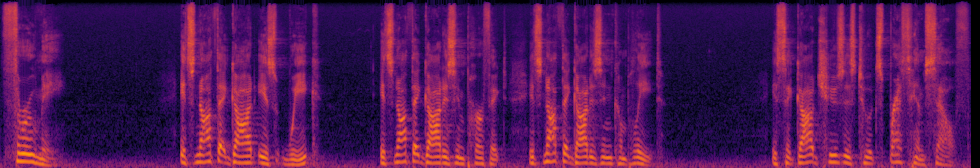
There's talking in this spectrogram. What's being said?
through me. It's not that God is weak. It's not that God is imperfect. It's not that God is incomplete. It's that God chooses to express himself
